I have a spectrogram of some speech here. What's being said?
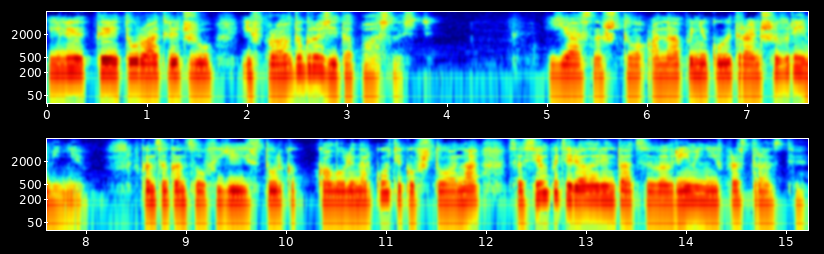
Или Тейту Ратлиджу и вправду грозит опасность? Ясно, что она паникует раньше времени. В конце концов, ей столько кололи наркотиков, что она совсем потеряла ориентацию во времени и в пространстве.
